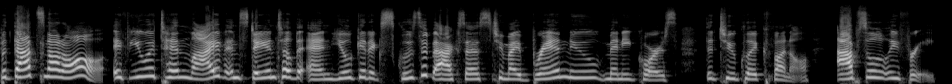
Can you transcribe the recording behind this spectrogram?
But that's not all. If you attend live and stay until the end, you'll get exclusive access to my brand new mini course, The Two Click Funnel absolutely free.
